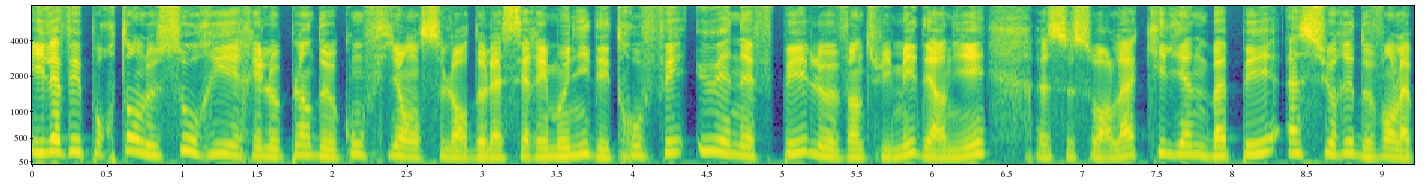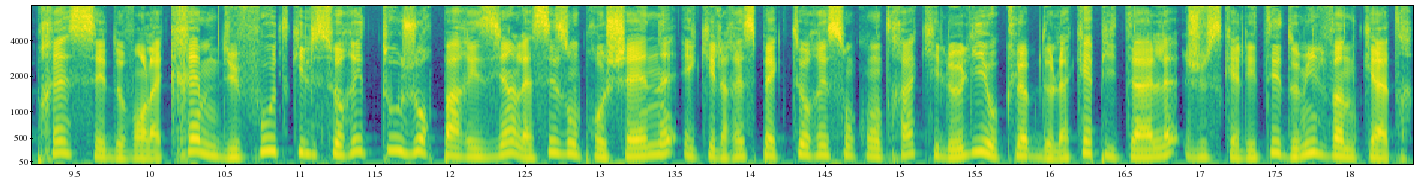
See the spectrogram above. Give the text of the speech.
il avait pourtant le sourire et le plein de confiance lors de la cérémonie des trophées UNFP le 28 mai dernier. Ce soir-là, Kylian Mbappé assurait devant la presse et devant la crème du foot qu'il serait toujours parisien la saison prochaine et qu'il respecterait son contrat qui le lie au club de la capitale jusqu'à l'été 2024.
